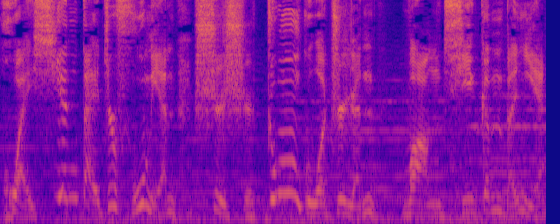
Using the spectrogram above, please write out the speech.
坏先代之福冕，是使中国之人忘其根本也。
